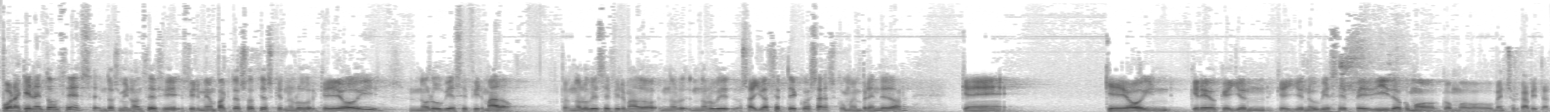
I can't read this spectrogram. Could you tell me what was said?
Por aquel entonces, en 2011, firmé un pacto de socios que, que hoy no lo hubiese firmado. Pues no lo hubiese firmado, no, o sea, yo acepté cosas como emprendedor que, que hoy creo que yo, que yo no hubiese pedido como, como venture capital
